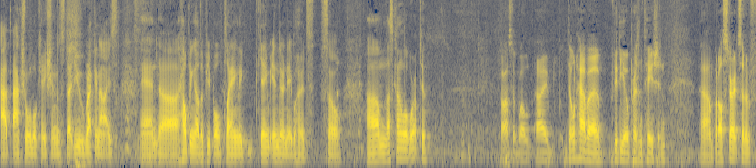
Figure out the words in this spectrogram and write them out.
at actual locations that you recognize and uh, helping other people playing the game in their neighborhoods. So um, that's kind of what we're up to. Awesome. Well, I don't have a video presentation, um, but I'll start sort of,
